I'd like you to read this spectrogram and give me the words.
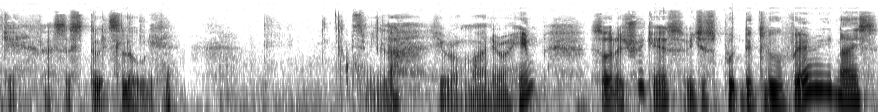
Okay, let's just do it slowly. Bismillah, Rahim. So the trick is we just put the glue very nice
